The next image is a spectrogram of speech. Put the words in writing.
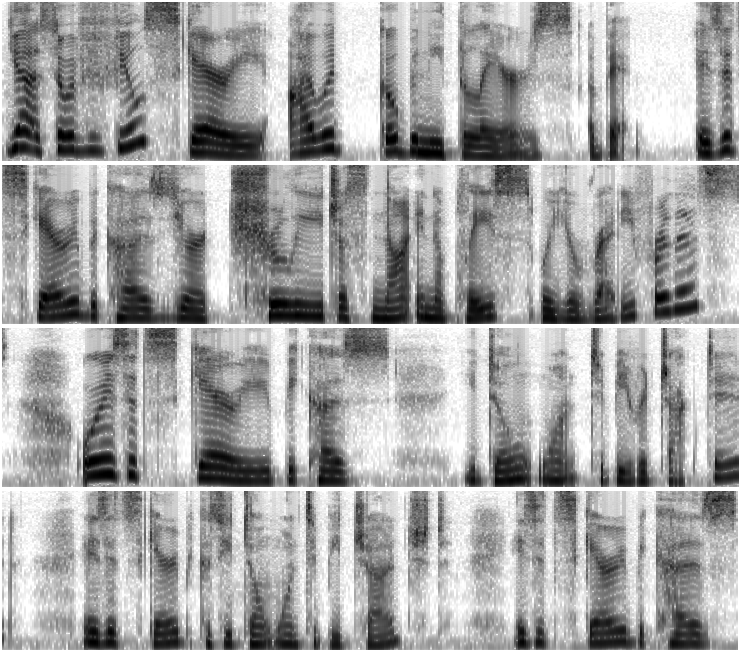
Yeah. So if it feels scary, I would go beneath the layers a bit. Is it scary because you're truly just not in a place where you're ready for this? Or is it scary because you don't want to be rejected? Is it scary because you don't want to be judged? Is it scary because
